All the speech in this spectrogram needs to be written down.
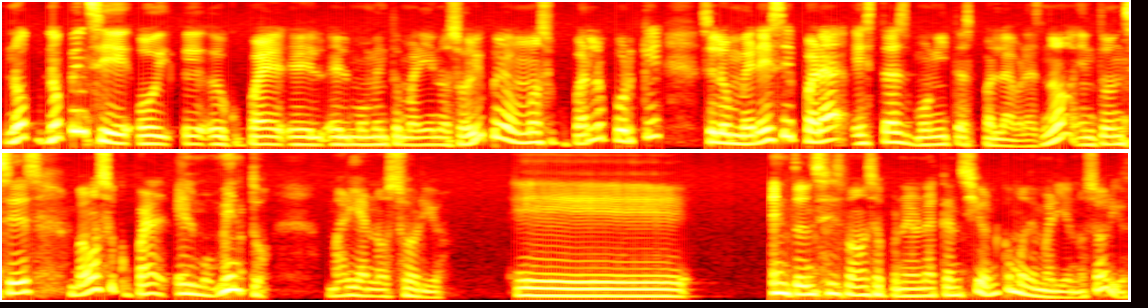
No, no pensé hoy eh, ocupar el, el momento Mariano Osorio, pero vamos a ocuparlo porque se lo merece para estas bonitas palabras, ¿no? Entonces, vamos a ocupar el momento Mariano Osorio. Eh, entonces vamos a poner una canción como de Mariano Osorio.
